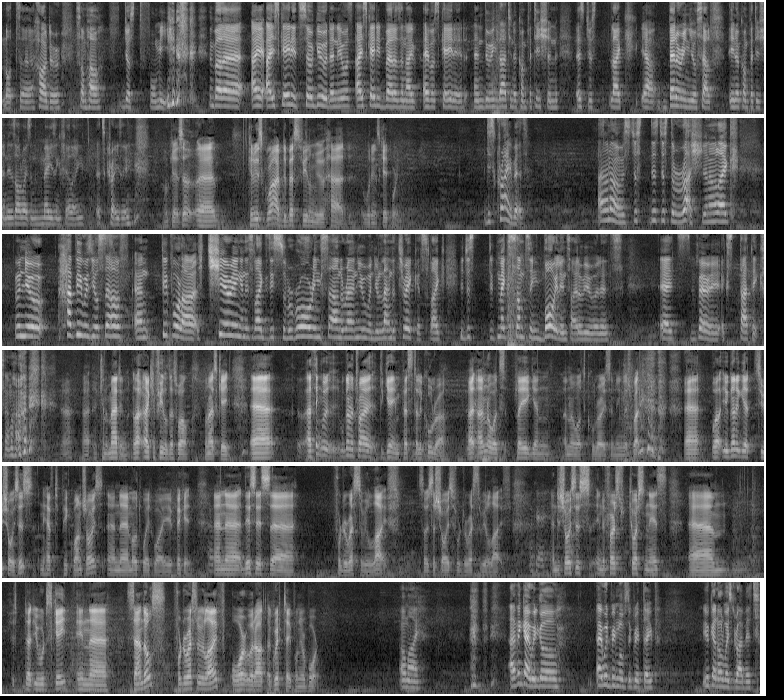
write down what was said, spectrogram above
lot uh, harder somehow, just for me. but uh, I, I skated so good, and it was I skated better than I've ever skated, and doing that in a competition is just like yeah, bettering yourself in a competition is always an amazing feeling. It's crazy. Okay, so uh, can you describe the best feeling you've had within skateboarding? describe it. I don't know. It's just it's just a rush, you know, like when you're happy with yourself and people are cheering and it's like this roaring sound around you when you land a trick. It's like you just it makes something boil inside of you and it's it's very ecstatic somehow. Yeah, I can imagine. I can feel it as well when I skate. Uh, I think we're, we're gonna try the game Pest eller Cholera. I, I don't know what's plague and I don't know what cooler is in English, but uh, well, you're gonna get two choices, and you have to pick one choice and uh, motivate why you pick it. Okay. And uh, this is uh, for the rest of your life, so it's a choice for the rest of your life. okay. And the choices in the first question is um, that you would skate in uh, sandals for the rest of your life or without a grip tape on your board. Oh my. I think I will go. I would remove the grip tape. You can always grab it.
